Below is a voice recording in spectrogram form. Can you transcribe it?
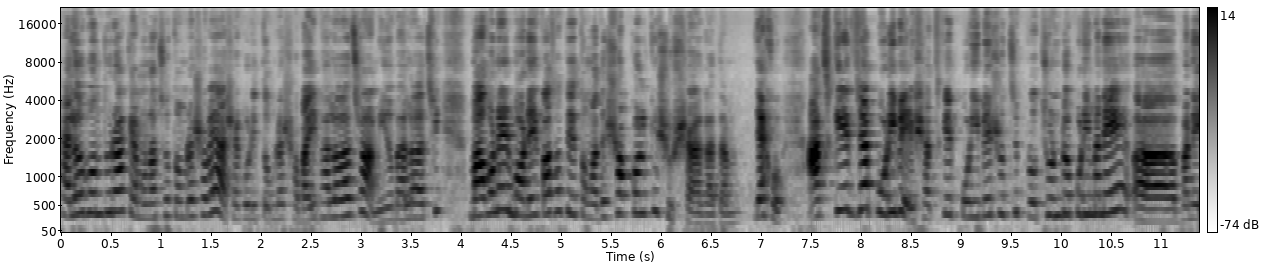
হ্যালো বন্ধুরা, কেমন আছো তোমরা সবাই? আশা করি তোমরা সবাই ভালো আছো, আমিও ভালো আছি। মামনের মনের কথাতে তোমাদের সকলকে সুস্বাগতম। দেখো, আজকের যা পরিবেশ, আজকের পরিবেশ হচ্ছে প্রচণ্ড পরিমাণে মানে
